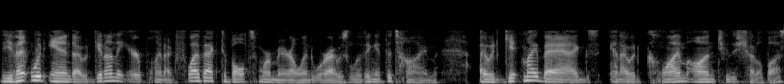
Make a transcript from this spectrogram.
The event would end. I would get on the airplane. I'd fly back to Baltimore, Maryland, where I was living at the time. I would get my bags and I would climb onto the shuttle bus.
